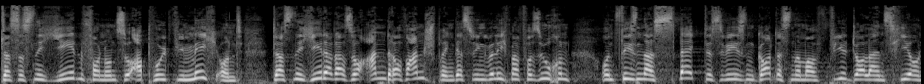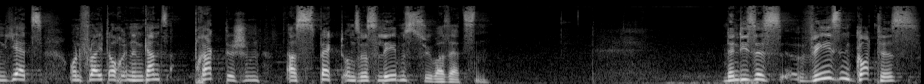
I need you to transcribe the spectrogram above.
dass es nicht jeden von uns so abholt wie mich und dass nicht jeder da so an, drauf anspringt. Deswegen will ich mal versuchen, uns diesen Aspekt des Wesen Gottes nochmal viel doller ins Hier und Jetzt und vielleicht auch in einen ganz praktischen Aspekt unseres Lebens zu übersetzen. Denn dieses Wesen Gottes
